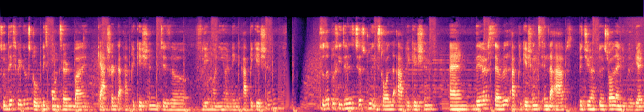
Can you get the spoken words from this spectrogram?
So this video is totally sponsored by Cash at the application which is a free money earning application. So the procedure is just to install the application and there are several applications in the apps which you have to install and you will get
